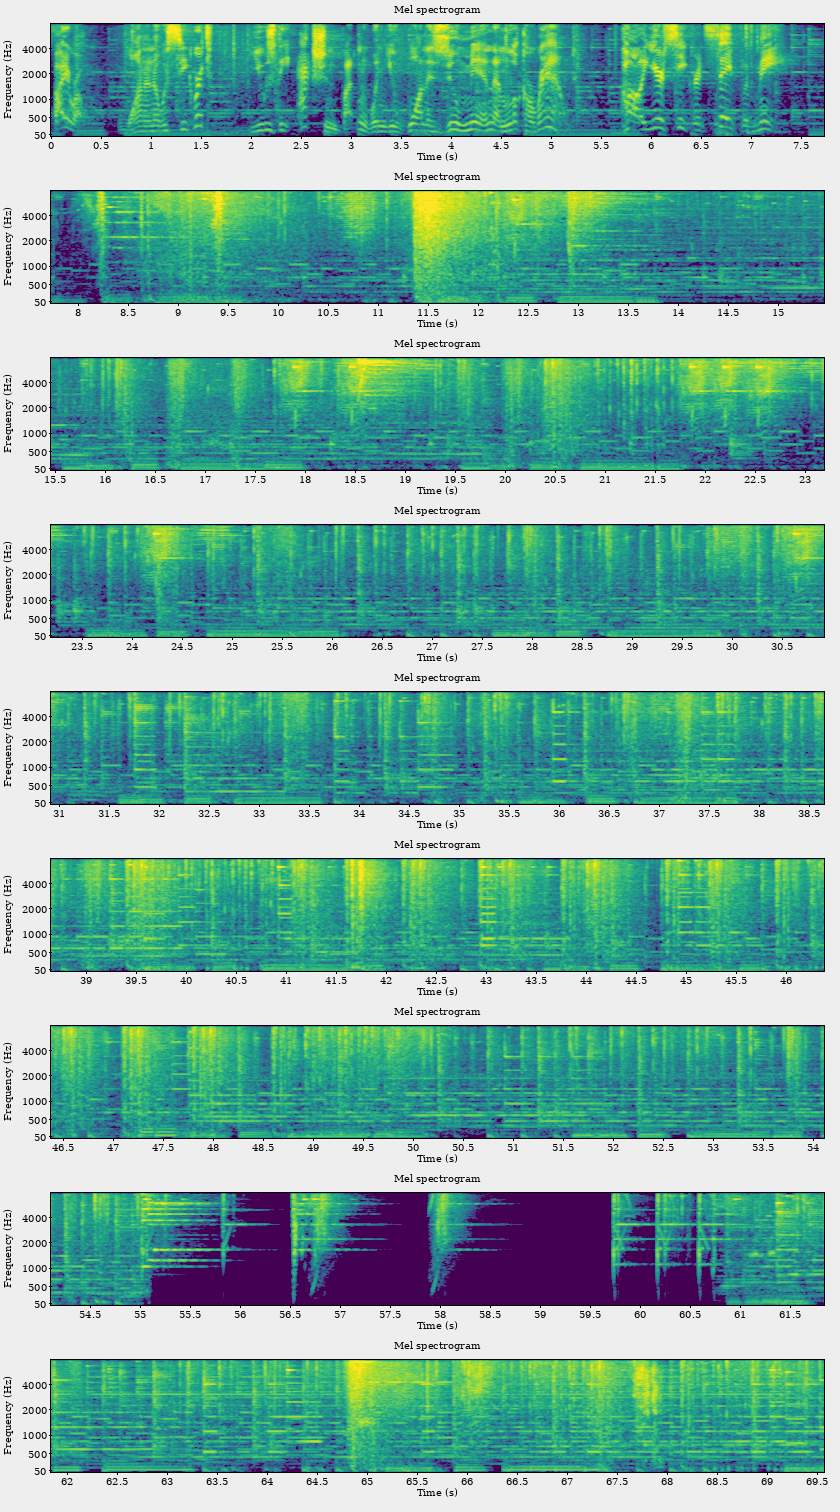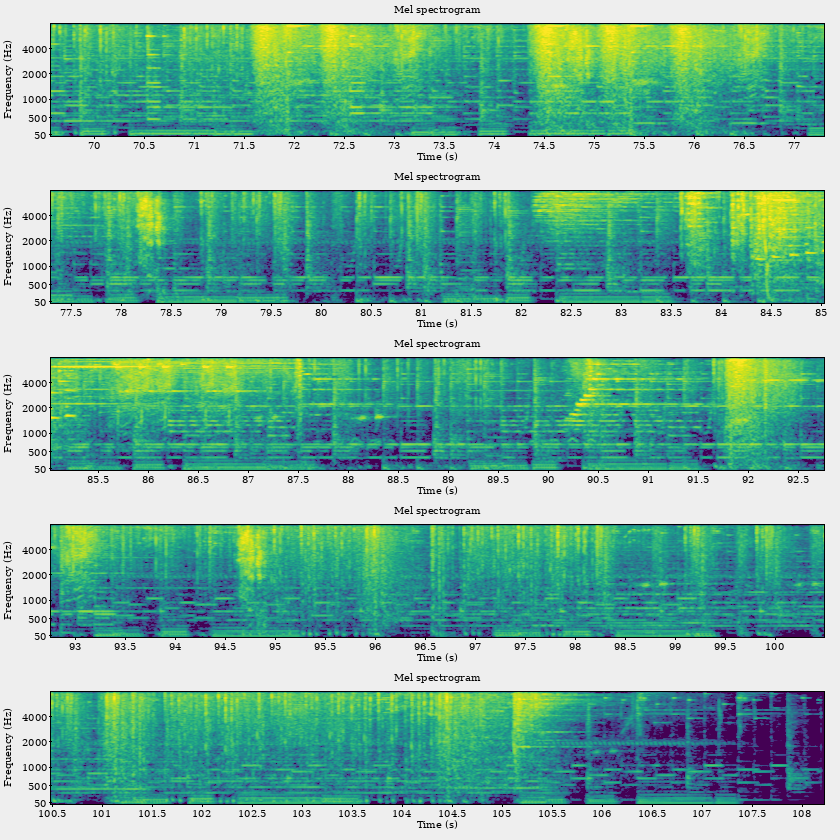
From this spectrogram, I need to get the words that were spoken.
Spyro, wanna know a secret? Use the action button when you wanna zoom in and look around. Oh, your secret's safe with me.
